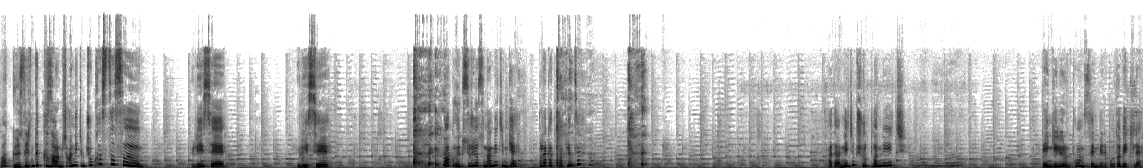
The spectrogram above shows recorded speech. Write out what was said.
Bak gözlerin de kızarmış. Anneciğim çok hastasın. Hüleyse. Hüleyse. Bak öksürüyorsun anneciğim gel. Bırak hadi tableti. Hadi anneciğim şuruplarını iç. Ben geliyorum tamam mı? Sen beni burada bekle.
